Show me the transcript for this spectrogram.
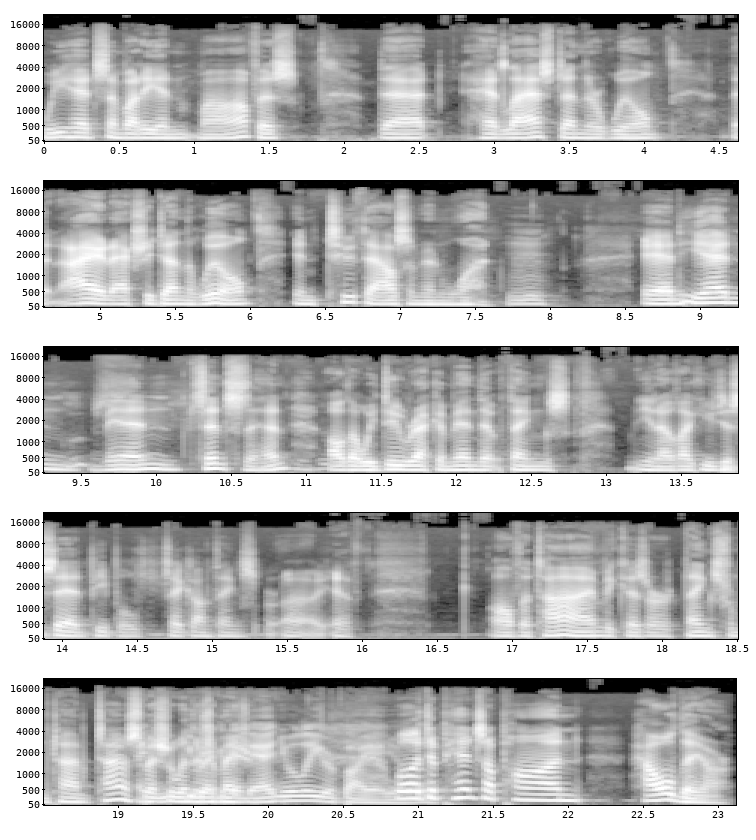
We had somebody in my office that had last done their will, that I had actually done the will in 2001. And he hadn't been since then, although we do recommend that things, you know, like you just said, people take on things uh, if, all the time because there are things from time to time, especially you, when you there's a major. annually or biannually? Well, it depends upon how old they are,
